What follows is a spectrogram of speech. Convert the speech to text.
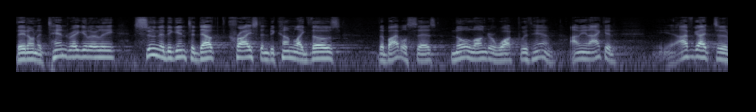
they don't attend regularly. Soon they begin to doubt Christ and become like those, the Bible says, no longer walked with Him. I mean, I could, I've got uh,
